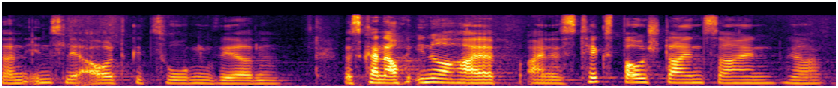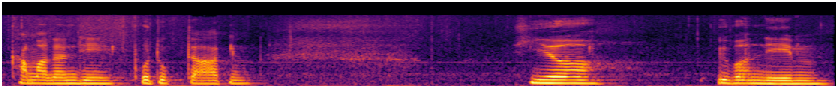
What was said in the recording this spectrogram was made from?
dann ins Layout gezogen werden. Das kann auch innerhalb eines Textbausteins sein, ja, kann man dann die Produktdaten hier übernehmen.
